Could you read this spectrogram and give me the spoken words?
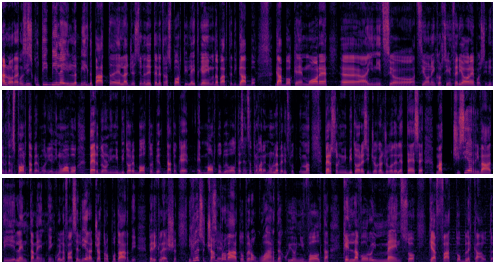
allora, Così. discutibile il build path e la gestione dei teletrasporti late game da parte di Gabbo. Gabbo che muore eh, a inizio azione in corsia inferiore, poi si riteletrasporta per morire di nuovo, perdono l'inibitore bot dato che è morto due volte senza trovare nulla per il suo team, perso l'inibitore si gioca il gioco delle attese, ma ci si è arrivati lentamente in quella fase, lì era già troppo tardi per i Clash. I Clash ci hanno sì. provato, però guarda qui ogni volta che lavoro immenso che ha fatto Blackout.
